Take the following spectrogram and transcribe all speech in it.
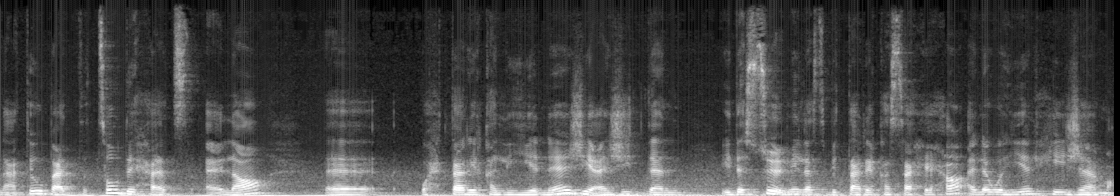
نعطيو بعض التوضيحات على واحد الطريقة اللي هي ناجعة جدا إذا استعملت بالطريقة الصحيحة ألا وهي الحجامة.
